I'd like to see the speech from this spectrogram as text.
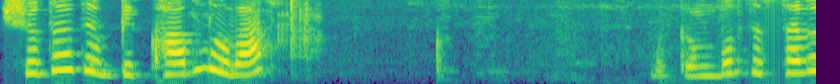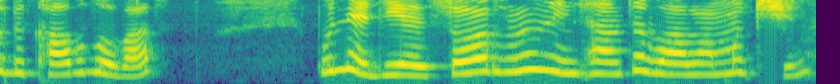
Şurada da bir kablo var. Bakın burada sarı bir kablo var. Bu ne diye sorarsanız internete bağlanmak için.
